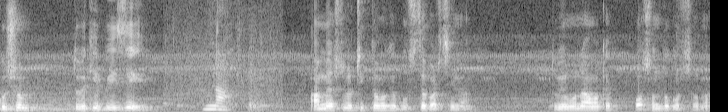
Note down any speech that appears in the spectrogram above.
কুসুম তুমি কি বিজি? না। আমি আসলে ঠিক তোমাকে বুঝতে পারছি না। তুমি মনে আমাকে পছন্দ করছ না।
